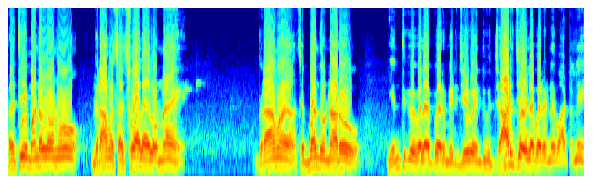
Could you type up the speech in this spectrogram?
ప్రతి మండలంలోనూ గ్రామ సచివాలయాలు ఉన్నాయి. గ్రామ సిబ్బంది ఉన్నారు. ఎందుకు ఇవ్వలేకపోయారు? మీరు జీవో ఎందుకు జారీ చేయలేకపోయారనే వాటిని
